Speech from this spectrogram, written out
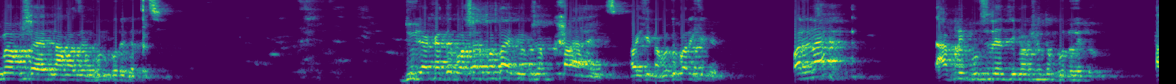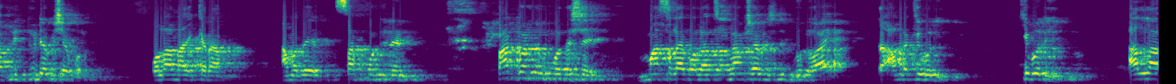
ইমাম সাহেব নামাজে ভুল করে ফেলেছে। দুই রাখাতে বসার কথা ইমাম সাহেব খাড়া হয়ে গেছে হয় হতে পারে কিনা পারে না? আপনি বুঝলেন যে ইমাম সাহেব তো ভুল হইল। আপনি দুইটা বিষয় বলবেন ওলামা একরাম আমাদের সাবকন্টিনেন্ট পাকবান উপদেশে মাসলায় বলা হচ্ছে, ইমাম যদি ভুল হয়, তা আমরা কি বলি? কি বলি? আল্লাহ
